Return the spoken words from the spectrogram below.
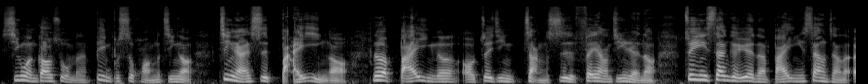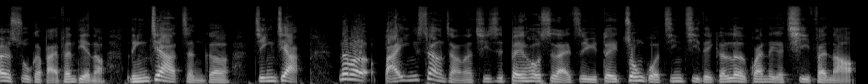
新闻告诉我们，并不是黄金哦，竟然是白银哦。那么白银呢？哦，最近涨势非常惊人哦。最近三个月呢，白银上涨了二十五个百分点哦，凌驾整个金价。那么白银上涨呢，其实背后是来自于对中国经济的一个乐观的一个气氛哦。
